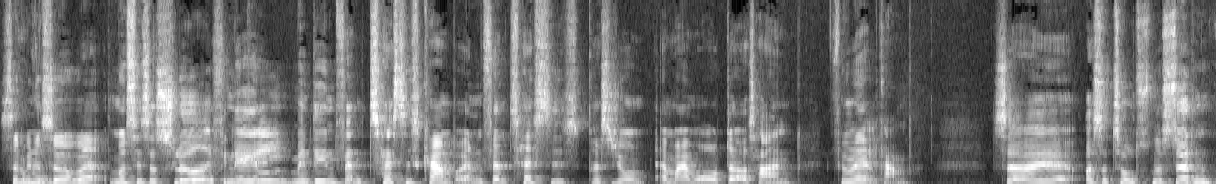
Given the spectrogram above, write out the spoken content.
Så Okay. Minnesota må se sig slået i finalen, men det er en fantastisk kamp og en fantastisk præcision af Maja Moore, der også har en finalkamp. Så, øh, og så 2017,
